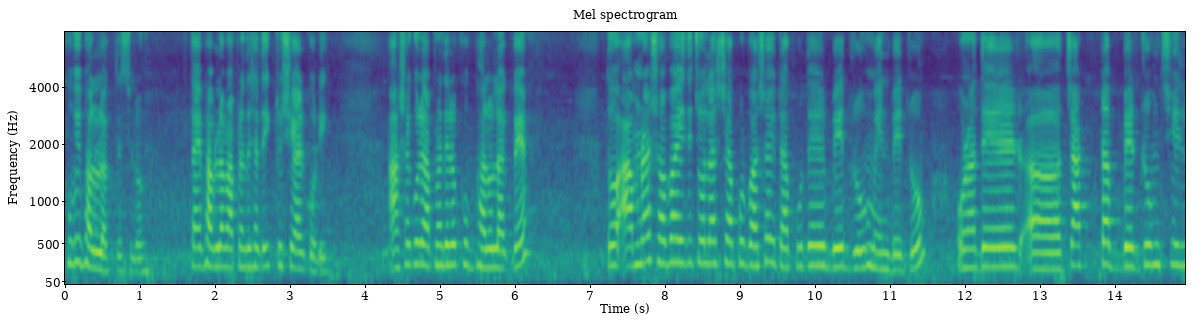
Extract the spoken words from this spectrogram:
খুবই ভালো লাগতেছিল। তাই ভাবলাম আপনাদের সাথে একটু শেয়ার করি। আশা করি আপনাদেরও খুব ভালো লাগবে। তো আমরা সবাই যে চলে আসছি আপুর বাসায় এটা আপুদের বেডরুম মেন বেডরুম ওনাদের চারটা বেডরুম ছিল,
